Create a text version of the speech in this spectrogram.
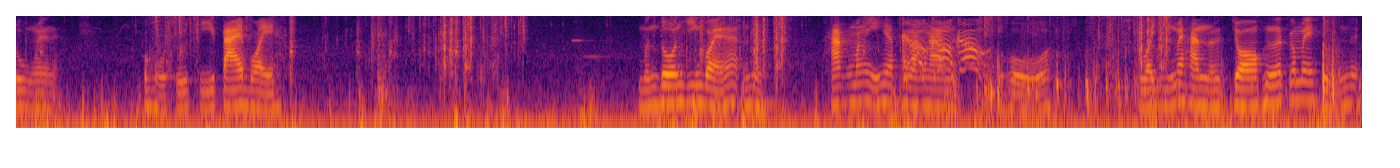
ลุงไหมเนี่ย โอ้โหสูสีตายบ่อย เหมือนโดนยิงบ่อยฮะอื้อหือพักมั้งไอีแค่พลังงาน Go, go, โอ้โหตัวยิงไม่ทันอะจอเฮิร์ตก็ไม่สูงเลย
